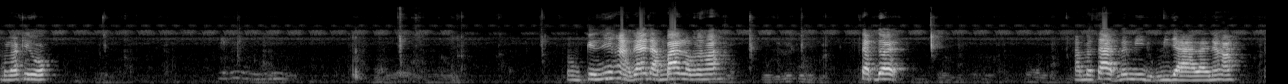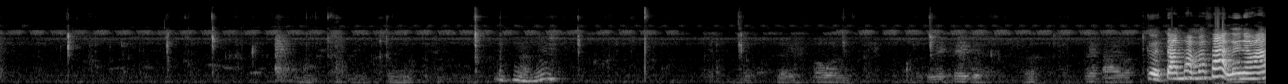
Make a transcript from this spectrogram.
มาแล้วกินวก ของกินที่หาได้ตามบ้านเรานะคะแซ่บด้วยธรรมชาติไม่มีหยุกมียาอะไรนะคะเกิดตามธรรมชาติเลยนะคะ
